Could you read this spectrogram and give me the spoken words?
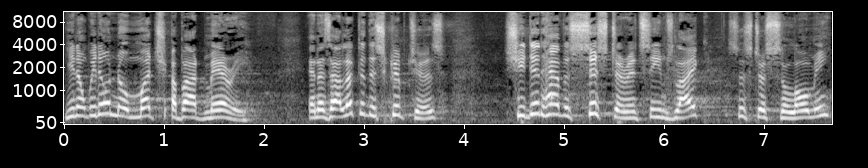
You know, we don't know much about Mary, and as I looked at the scriptures, she did have a sister, it seems like, Sister Salome.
